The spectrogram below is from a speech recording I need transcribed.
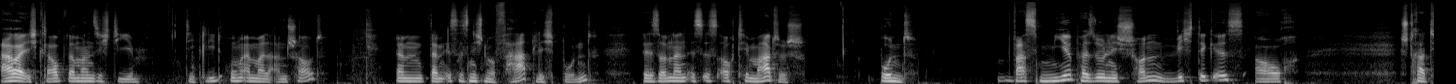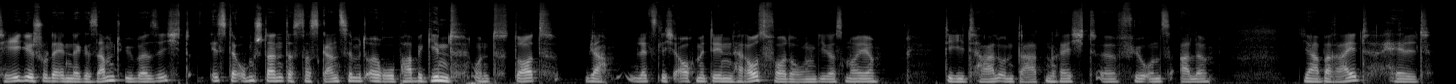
Aber ich glaube, wenn man sich die, die Gliederung einmal anschaut, ähm, dann ist es nicht nur farblich bunt, äh, sondern es ist auch thematisch bunt. Was mir persönlich schon wichtig ist, auch strategisch oder in der Gesamtübersicht, ist der Umstand, dass das Ganze mit Europa beginnt und dort ja letztlich auch mit den Herausforderungen, die das neue Digital- und Datenrecht äh, für uns alle ja bereithält.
